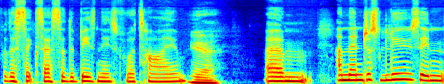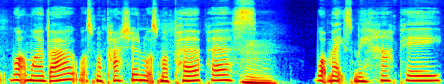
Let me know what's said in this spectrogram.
for the success of the business for a time. yeah. Um, and then just losing what am I about? What's my passion? What's my purpose? Mm. What makes me happy?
